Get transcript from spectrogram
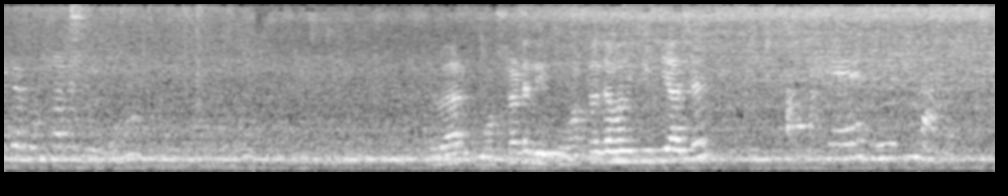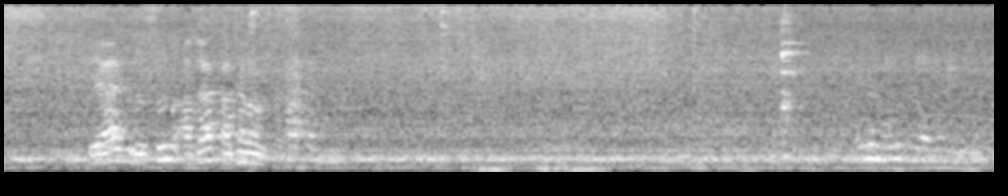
এবার মশলাটা দিয়ে দেবো এবার মশলাটা দিচ্ছি মশলাতে আমাদের কি কি আছে? পেঁয়াজ রসুন আদা কাঁচা লঙ্কা। আদা দিয়ে দেবো। এবার হলুদ লবণ দিয়ে দেবো।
